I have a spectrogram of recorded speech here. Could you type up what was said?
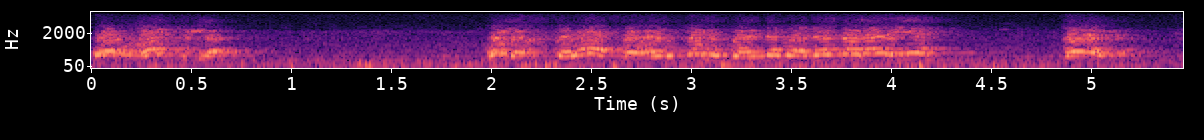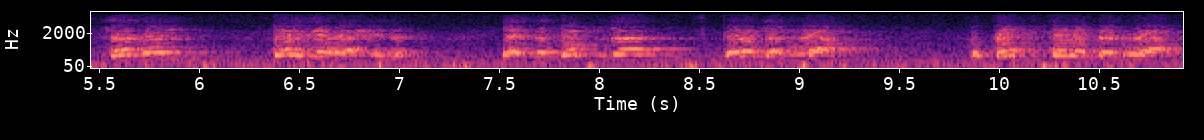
والغفلة. والاختلاف وغير وإنما نزل إيه درجة. نزل درجة واحدة. لأن الضبط ده ثلاث أنواع. الضبط ثلاث أنواع.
